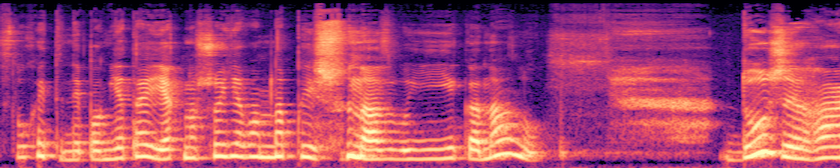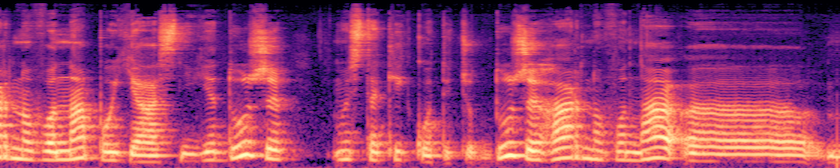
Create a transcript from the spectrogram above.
Слухайте, не пам'ятаю, як ну що я вам напишу назву її каналу. Дуже гарно вона пояснює, дуже ось такий котичок, дуже гарно вона е,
